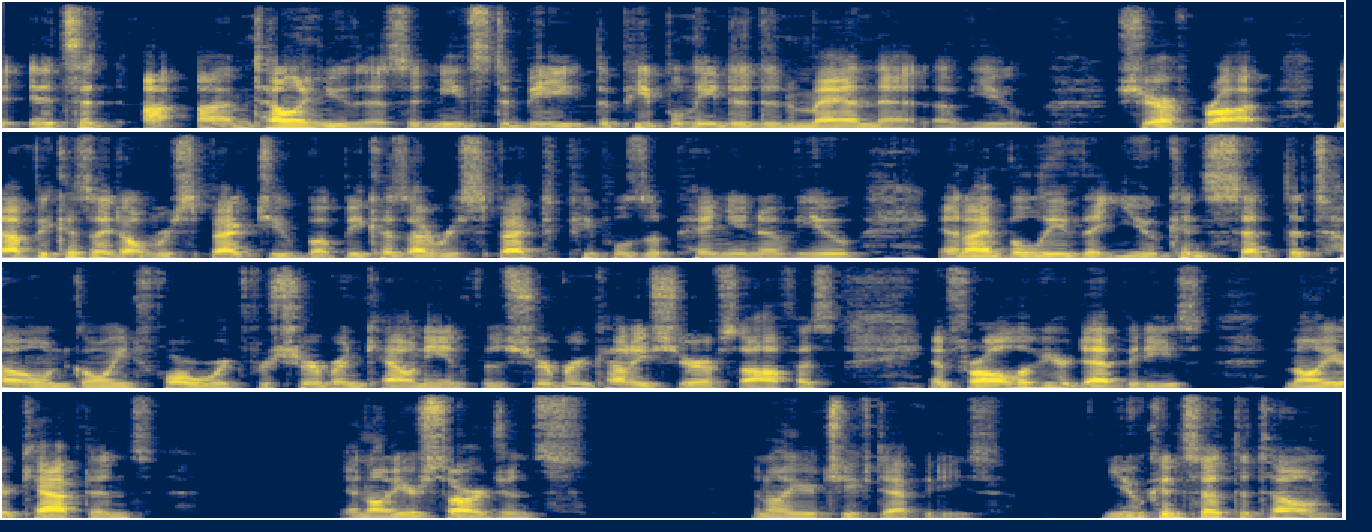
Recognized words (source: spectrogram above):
It's a. I, I'm telling you this. It needs to be. The people needed to demand that of you, Sheriff Brott. Not because I don't respect you, but because I respect people's opinion of you, and I believe that you can set the tone going forward for Sherburne County and for the Sherburne County Sheriff's Office, and for all of your deputies and all your captains, and all your sergeants, and all your chief deputies. You can set the tone.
